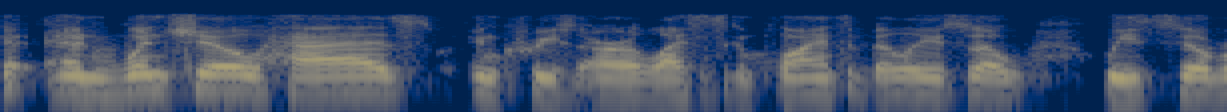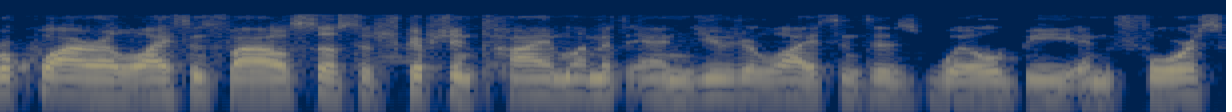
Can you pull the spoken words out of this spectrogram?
Okay, and Windchill has increased our license compliance ability, so we still require a license file, so subscription time limits and user licenses will be enforced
